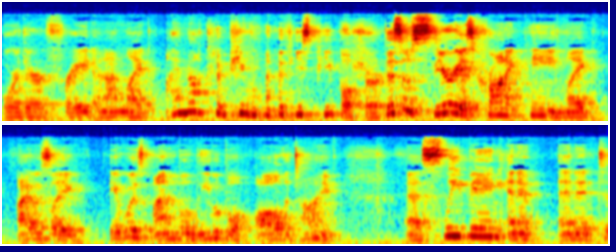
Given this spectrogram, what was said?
or they're afraid and I'm like I'm not going to be one of these people. Sure. This was serious chronic pain. Like I was like it was unbelievable all the time. Uh, sleeping and it and it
